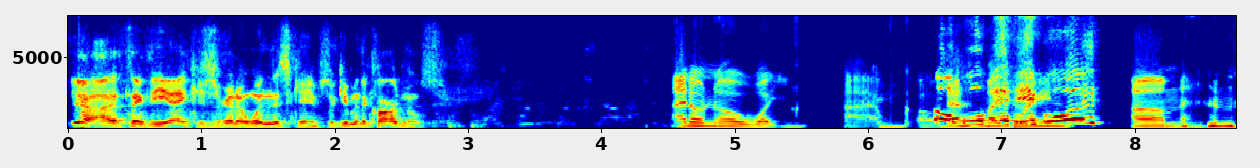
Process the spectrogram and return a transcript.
Yeah, I think the Yankees are going to win this game. So give me the Cardinals. I don't know what. You, I, uh, Oh, that's my brain. what? Um, I'm Yeah,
